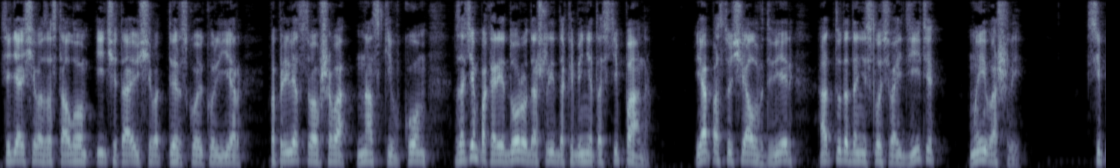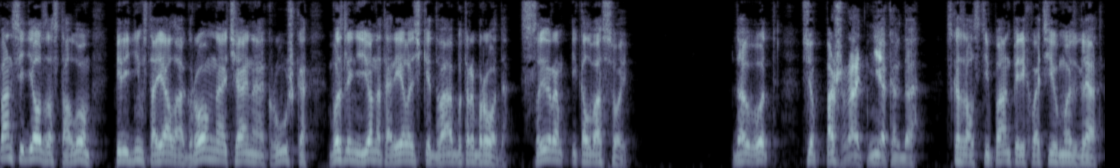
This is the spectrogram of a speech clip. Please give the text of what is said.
сидящего за столом и читающего «Тверской курьер», поприветствовавшего нас кивком, затем по коридору дошли до кабинета Степана. Я постучал в дверь, Оттуда донеслось «Войдите». Мы и вошли. Степан сидел за столом, перед ним стояла огромная чайная кружка, возле нее на тарелочке два бутерброда с сыром и колбасой. «Да вот, все пожрать некогда», — сказал Степан, перехватив мой взгляд.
